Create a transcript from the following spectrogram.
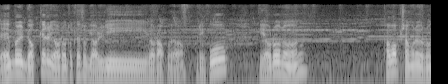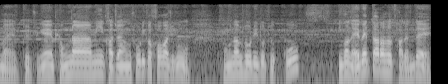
앱을 몇 개를 열어도 계속 열리더라고요. 그리고 열어놓은 팝업 창으로 열어놓은 애들 중에 병남이 가장 소리가 커가지고 벽람 소리도 듣고 이건 앱에 따라서 다른데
